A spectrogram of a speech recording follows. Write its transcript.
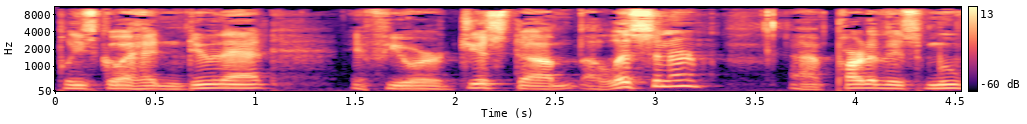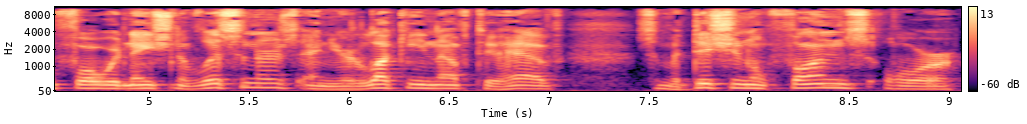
please go ahead and do that. If you're just a, a listener, uh, part of this Move Forward Nation of listeners, and you're lucky enough to have some additional funds or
